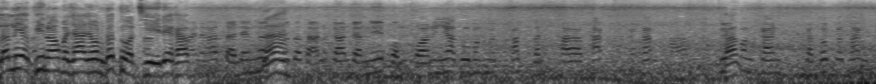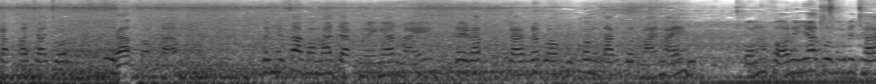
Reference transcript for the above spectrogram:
แล้วเรียกพี่น้องประชาชนก็ตรวจฉี่ด้วยครับนะแต่ในเมื่อนะสถานการณ์แบบนี้ผมขออนุญาตผู้บังคับบัญชาพักนะครับเพื่อครับป้องกันกระทบกระทั่งกับประชาชนผู้ครับ สอบถามซึ่งไม่ทราบว่ามาจากหน่วยงานไหน ได้รับการรับรองถูกต้องตามกฎหมายไหม ผมขออนุญาตผู้บังคับบัญชา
